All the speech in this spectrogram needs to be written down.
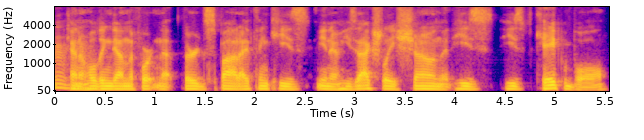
mm-hmm. kind of holding down the fort in that third spot. I think he's, you know, he's actually shown that he's he's capable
